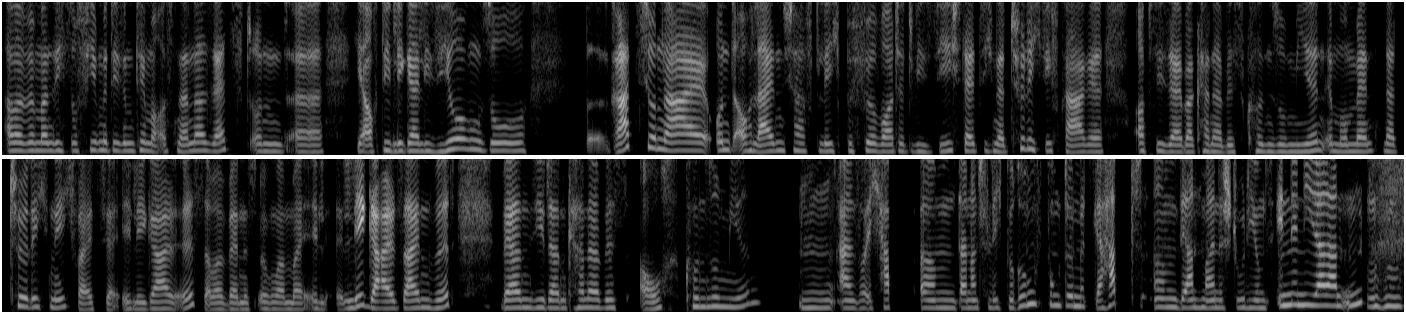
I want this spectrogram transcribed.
Aber wenn man sich so viel mit diesem Thema auseinandersetzt und äh, ja auch die Legalisierung so rational und auch leidenschaftlich befürwortet wie Sie, stellt sich natürlich die Frage, ob Sie selber Cannabis konsumieren. Im Moment natürlich nicht, weil es ja illegal ist. Aber wenn es irgendwann mal legal sein wird, werden Sie dann Cannabis auch konsumieren? Mm, also ich habe ähm, da natürlich Berührungspunkte mit gehabt ähm, während meines Studiums in den Niederlanden. Mhm.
